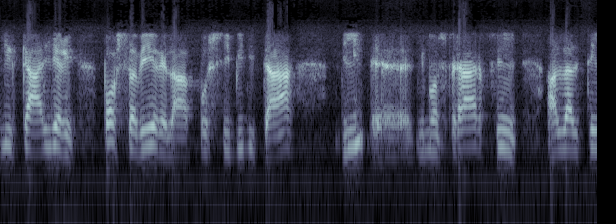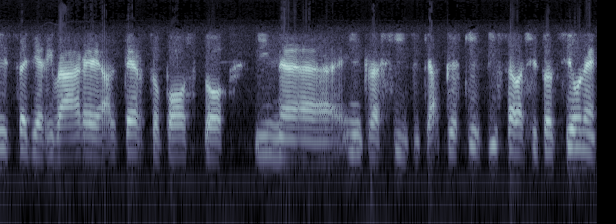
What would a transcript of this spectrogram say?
il Cagliari, possa avere la possibilità di eh, dimostrarsi all'altezza di arrivare al terzo posto in, uh, in, classifica, perché vista la situazione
